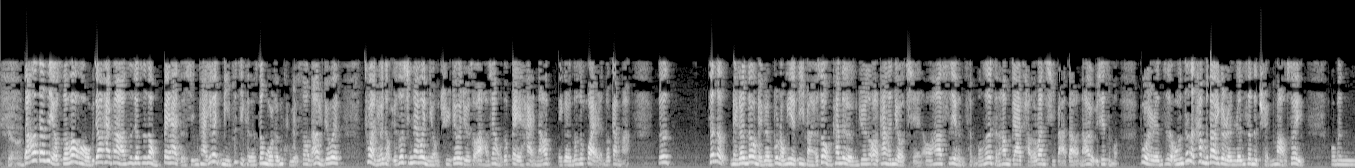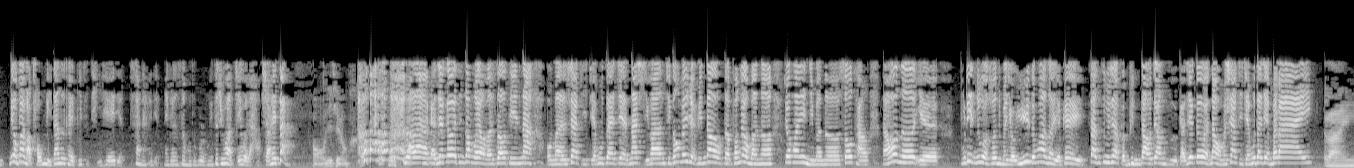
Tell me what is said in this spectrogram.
然后，但是有时候我比较害怕的是，就是那种被害者心态，因为你自己可能生活很苦的时候，然后你就会突然有一种，有时候心态会扭曲，就会觉得说啊，好像我都被害，然后每个人都是坏人，都干嘛？就是。真的，每个人都有每个人不容易的地方。有时候我们看这个人，觉得说哦，他很有钱，哦，他的事业很成功，但是可能他们家吵得乱七八糟，然后有一些什么不为人知。我们真的看不到一个人人生的全貌，所以我们没有办法同理，但是可以彼此体贴一点，善良一点。每个人生活都不容易。这句话结尾的好，小黑赞。好，谢谢哦。好啦，感谢各位听众朋友们收听，那我们下集节目再见。那喜欢晴空飞雪频道的朋友们呢，就欢迎你们呢收藏，然后呢也不吝，如果说你们有余裕的话呢，也可以赞助一下本频道这样子。感谢各位，那我们下集节目再见，拜拜。拜拜。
